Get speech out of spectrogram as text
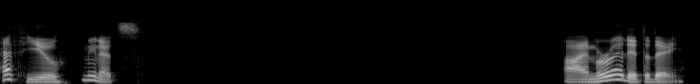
A few minutes. I'm ready today.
